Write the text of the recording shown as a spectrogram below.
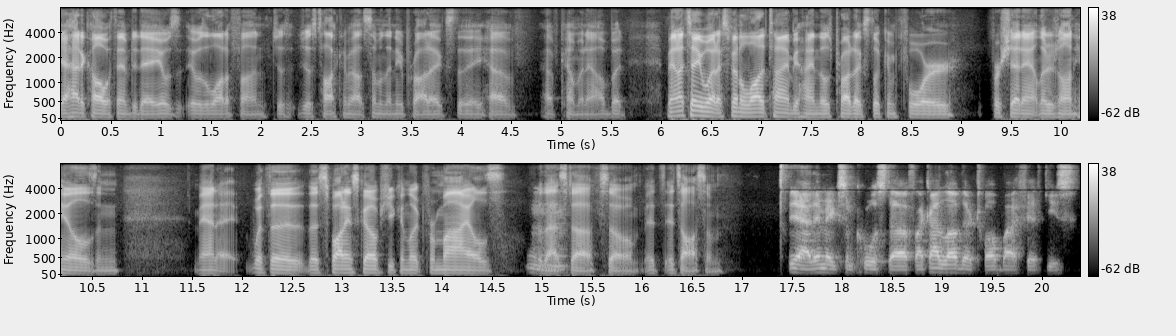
Yeah, I had a call with them today. It was it was a lot of fun just just talking about some of the new products that they have have coming out. But man, I tell you what, I spent a lot of time behind those products looking for for shed antlers on hills and man, with the the spotting scopes, you can look for miles for that Mhm. stuff. So, it's it's awesome. Yeah, they make some cool stuff. Like I love their 12 by 50s,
